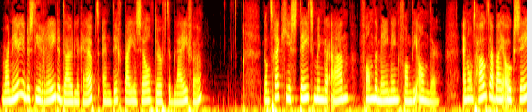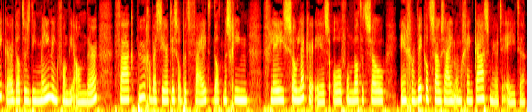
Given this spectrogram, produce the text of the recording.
Wanneer je dus die reden duidelijk hebt en dicht bij jezelf durft te blijven, dan trek je je steeds minder aan van de mening van die ander. En onthoud daarbij ook zeker dat dus die mening van die ander vaak puur gebaseerd is op het feit dat misschien vlees zo lekker is of omdat het zo ingewikkeld zou zijn om geen kaas meer te eten.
